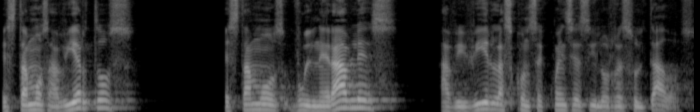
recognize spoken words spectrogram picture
estamos abiertos, estamos vulnerables a vivir las consecuencias y los resultados.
